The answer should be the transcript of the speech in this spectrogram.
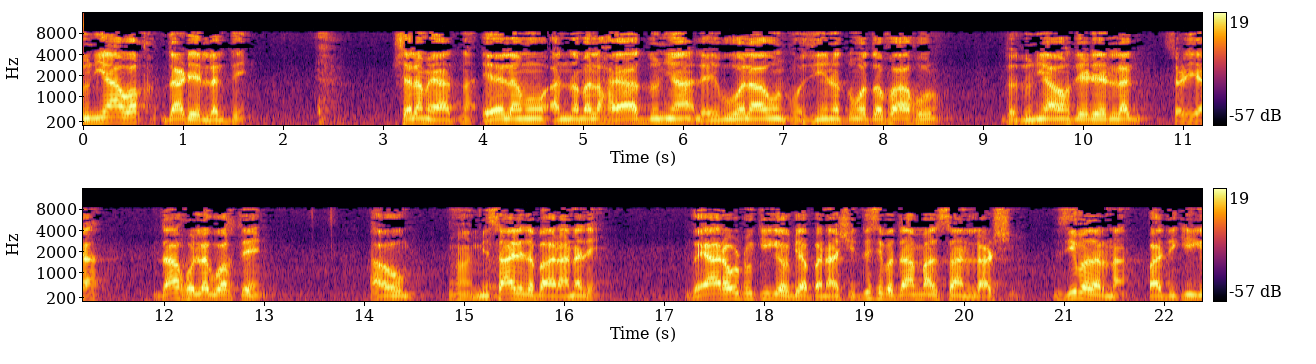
دنیا وخت دا ډېر لګ دی سلام آیاتنا اعلمو انما الحیات دنیا لعب و لاون و زینت و تفاخر د دنیا وخت ډېر لګ سړیا دا خو لګ وخت او مثال د بارانه دی غیا روټو کیږي بیا پناشي د څه بدا ما سان لاړ شي زی بدرنا پاتې کیږي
